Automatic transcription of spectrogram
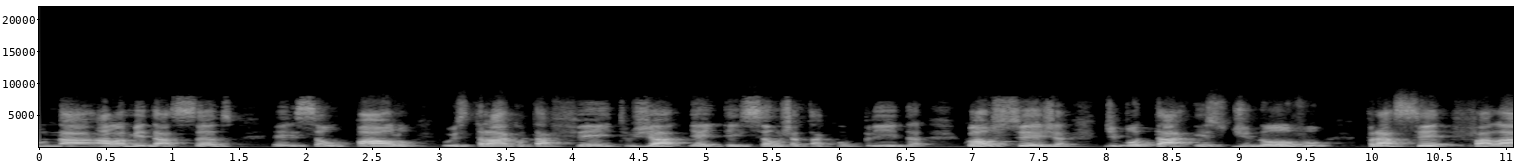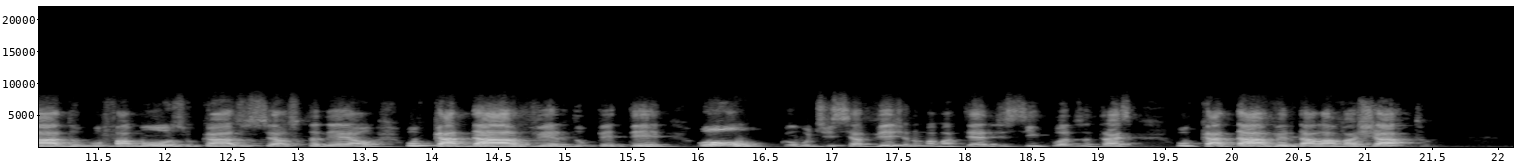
na Alameda Santos, em São Paulo. O estrago está feito já e a intenção já está cumprida. Qual seja, de botar isso de novo para ser falado, o famoso caso Celso Daniel, o cadáver do PT. Ou, como disse a Veja numa matéria de cinco anos atrás, o cadáver da Lava Jato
